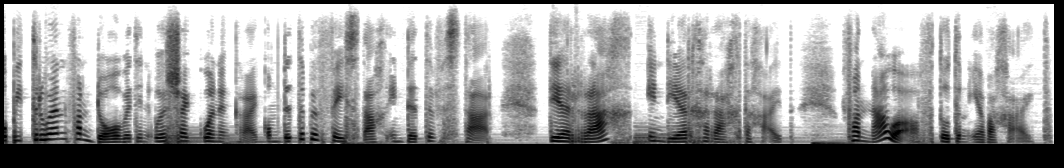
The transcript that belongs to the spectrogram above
op die troon van Dawid en oor sy koninkryk om dit te bevestig en dit te versterk deur reg en deur geregtigheid van nou af tot in ewigheid.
